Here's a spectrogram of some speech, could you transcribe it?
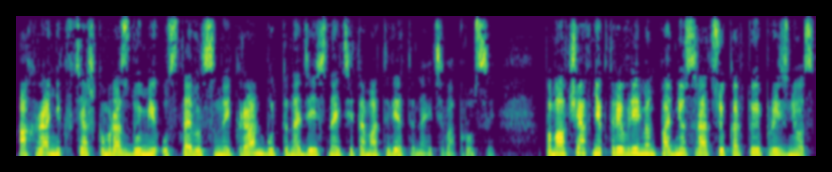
Охранник в тяжком раздумье уставился на экран, будто надеясь найти там ответы на эти вопросы. Помолчав некоторое время, он поднес рацию к рту и произнес.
